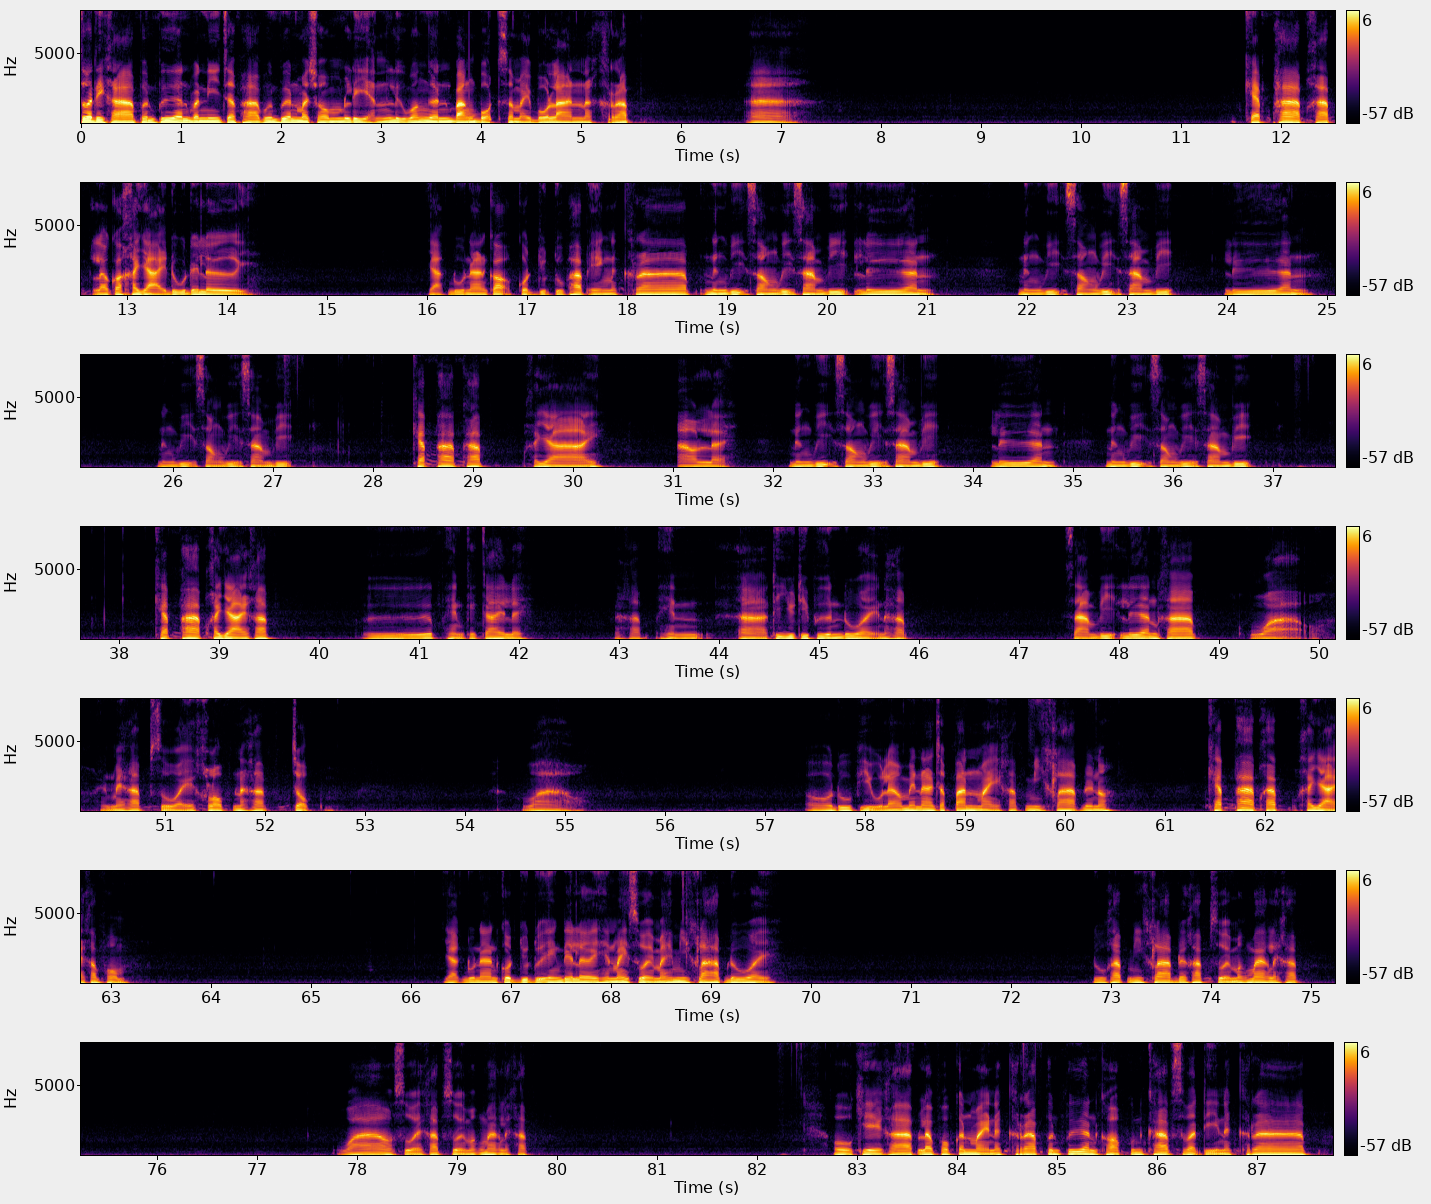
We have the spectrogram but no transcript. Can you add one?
สวัสดีครับเพื่อนๆ วันนี้จะพาเพื่อนๆมาชมเหรียญหรือว่าเงินบางบทสมัยโบราณนะครับอ่าแคปภาพครับ แล้วก็ขยายดูได้เลย อยากดูนานก็กดหยุดดูภาพเองนะครับ 1 วิ 2 วิ 3 วิเลื่อน 1 วิ 2 วิ 3 วิเลื่อน 1 วิ 2 วิ 3 วิ แคปภาพครับ ขยาย เอาเลยหนึ่งวิสองวิสามวิ เลื่อนหนึ่งวิสองวิสามวิ แคปภาพขยายครับอืบเห็นใกล้ๆเลยนะครับ เห็นที่อยู่ที่พื้นด้วยนะครับสามวิเลื่อนครับ ว้าว เห็นไหมครับ สวยครบนะครับ จบ ว้าว โอ้ดูผิวแล้วไม่น่าจะปั้นใหม่ครับ มีคราบด้วยเนาะแคปภาพครับขยายครับผม อยากดูนานกดหยุดดูเองได้เลย เห็นไหมสวยไหมมีคราบด้วย ดูครับมีคราบด้วยครับ สวยมาก ๆ เลยครับ ว้าว สวยครับสวยมาก ๆ เลยครับ โอเคครับ แล้วพบกันใหม่นะครับเพื่อนๆ ขอบคุณครับ สวัสดีนะครับ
